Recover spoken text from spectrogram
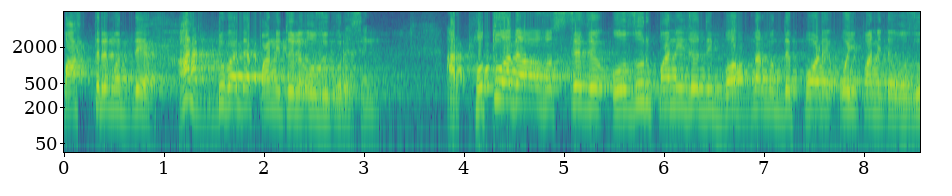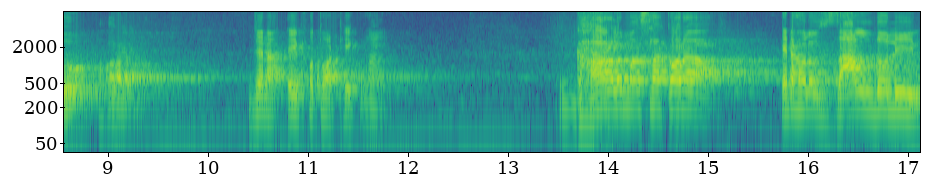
পাত্রের মধ্যে হাত ডুবা দিয়ে পানি তুলে অজু করেছেন। আর ফতুয়া দেওয়া হচ্ছে যে অজুর পানি যদি বদনার মধ্যে পড়ে, ওই পানিতে অজু হবে না। যে না, এই ফতোয়া ঠিক নয়। ঘাড় মাসা করা, এটা হলো জাল দলিল।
